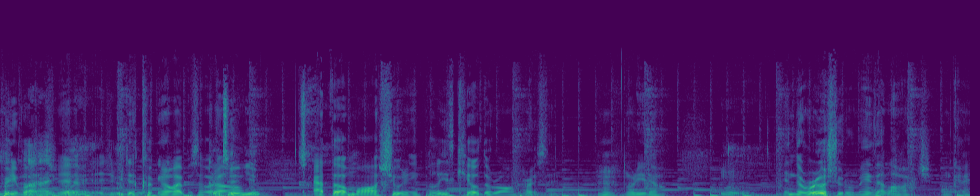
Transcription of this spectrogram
Pretty like, much. right, yeah, it just, we just cooking all episode. Um, Continue. after a mall shooting, police killed the wrong person. Hmm, what do you know? Mm. And the real shooter remains at large. Okay.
